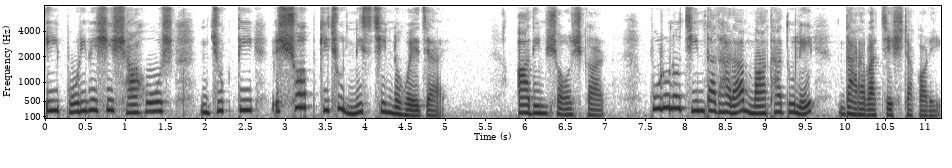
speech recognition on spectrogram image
এই পরিবেশে সাহস, যুক্তি সব কিছু নিশ্চিহ্ন হয়ে যায়। আদিম সংস্কার, পুরনো চিন্তাধারা মাথা তুলে দাঁড়াবার চেষ্টা করে।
